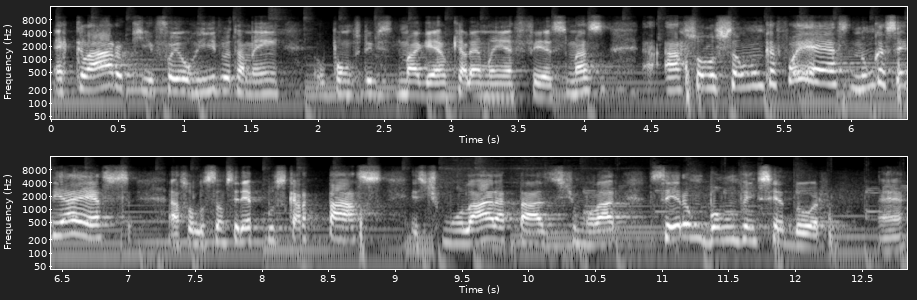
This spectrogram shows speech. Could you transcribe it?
é claro que foi horrível também o ponto de vista de uma guerra que a Alemanha fez, mas a, solução nunca foi essa, nunca seria essa. A solução seria buscar paz, estimular a paz, estimular ser um bom vencedor, né?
